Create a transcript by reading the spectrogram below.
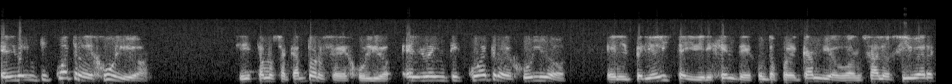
El 24 de julio, ¿sí? estamos a 14 de julio, el 24 de julio el periodista y dirigente de Juntos por el Cambio, Gonzalo Ciber,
